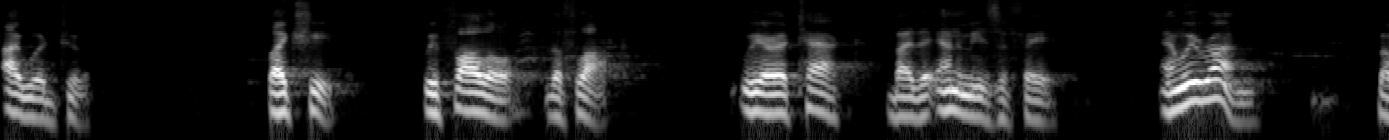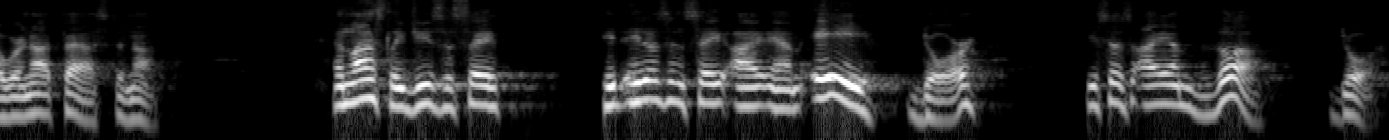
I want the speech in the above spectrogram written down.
I would too. like sheep. We follow the flock. We are attacked by the enemies of faith. And we run, but we're not fast enough. And lastly, Jesus say, he, he doesn't say, I am a door. He says, I am the door.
